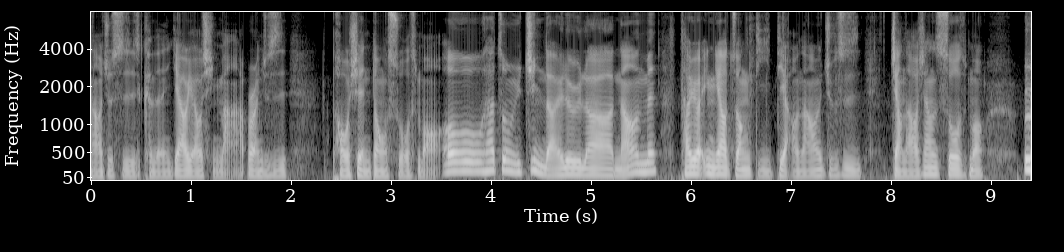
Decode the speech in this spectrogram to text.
然后就是可能要邀请码，不然就是。抛线动说什么？哦，他终于进来了啦！然后那他又硬要装低调，然后就是讲的好像是说什么，呃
